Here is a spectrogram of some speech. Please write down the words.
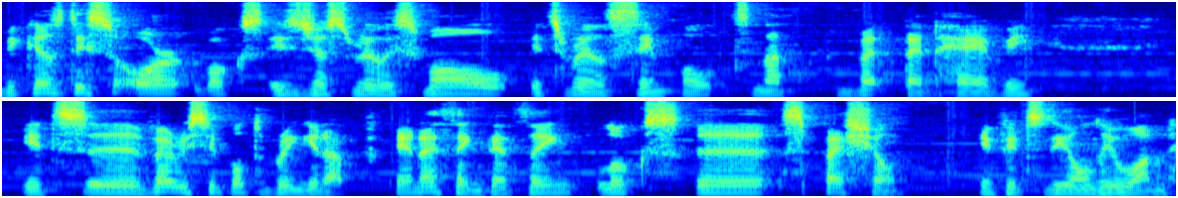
because this ore box is just really small, it's really simple, it's not that heavy it's uh, very simple to bring it up and I think that thing looks uh, special if it's the only one.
